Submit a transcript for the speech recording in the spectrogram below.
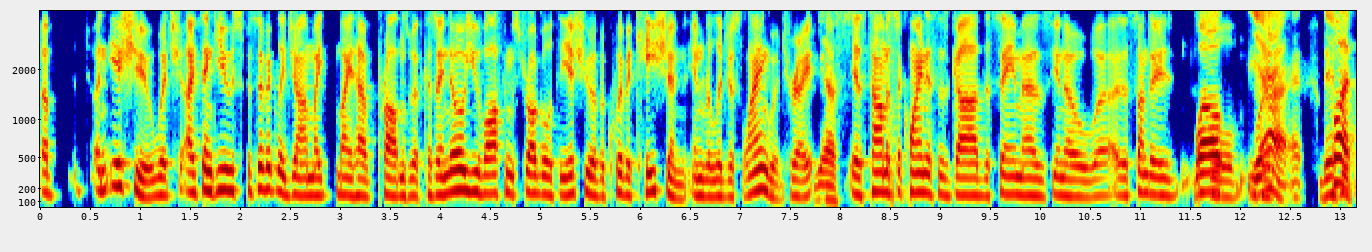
a, an issue which i think you specifically john might might have problems with because i know you've often struggled with the issue of equivocation in religious language right? Yes. Is thomas aquinas's god the same as you know uh, the sunday well school yeah but,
